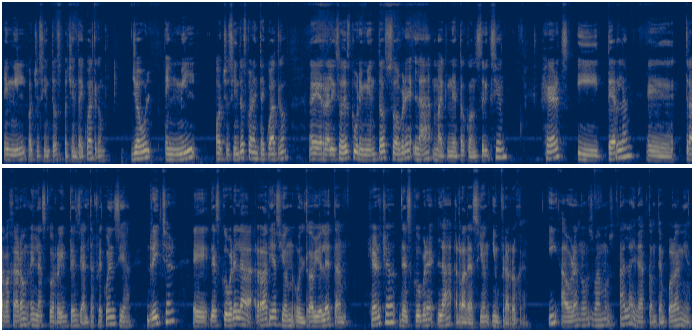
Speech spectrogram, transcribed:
en 1884. Joule en 1844 eh, realizó descubrimientos sobre la magnetoconstricción. Hertz y Terlam eh, trabajaron en las corrientes de alta frecuencia. Richard eh, descubre la radiación ultravioleta. Herschel descubre la radiación infrarroja. Y ahora nos vamos a la edad contemporánea,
